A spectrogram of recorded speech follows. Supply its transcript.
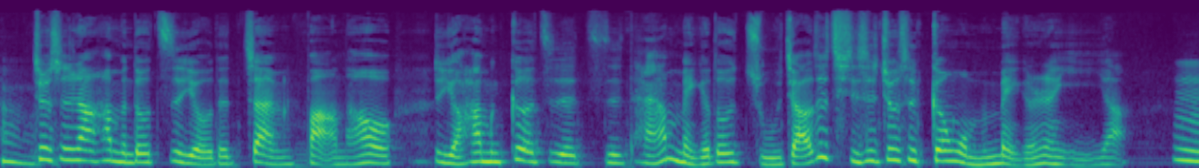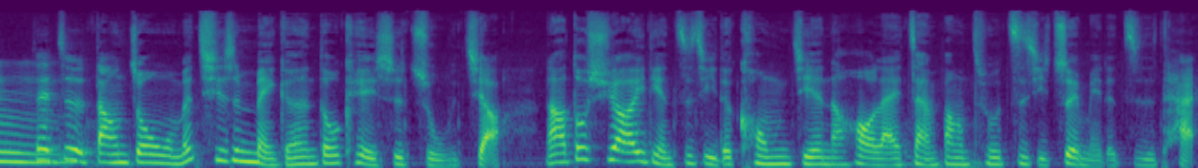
嗯，就是让他们都自由的绽放，然后。有他们各自的姿态，他们每个都是主角，这其实就是跟我们每个人一样。嗯，在这当中，我们其实每个人都可以是主角，然后都需要一点自己的空间，然后来绽放出自己最美的姿态。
